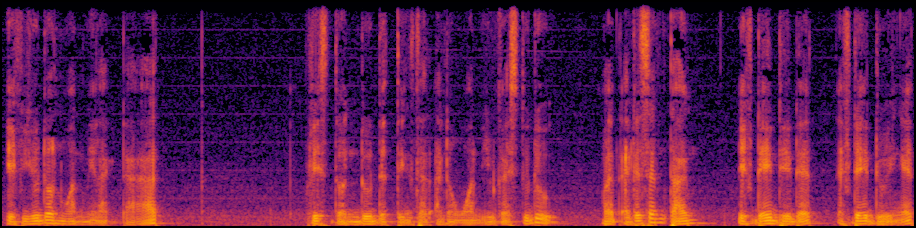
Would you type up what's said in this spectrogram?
If you don't want me like that please don't do the things that I don't want you guys to do. But at the same time if they did it if they doing it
